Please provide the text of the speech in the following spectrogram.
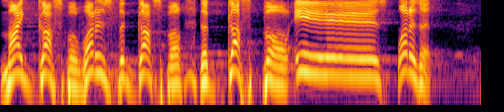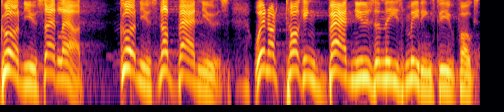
my gospel. What is the gospel? The gospel is, what is it? Good news. Say it loud. Good news, not bad news. We're not talking bad news in these meetings to you folks.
